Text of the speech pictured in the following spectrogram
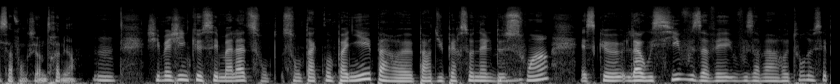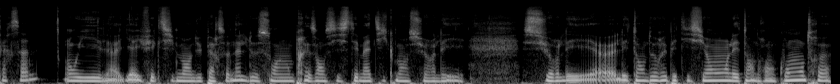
ça fonctionne très bien. Mmh. J'imagine que ces malades sont, sont accompagnés par, par du personnel de mmh. soins. Est-ce que là aussi, vous avez, vous avez un retour de ces personnes? Oui, il y a effectivement du personnel de soins présent systématiquement sur les, sur les, euh, les temps de répétition, les temps de rencontre.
